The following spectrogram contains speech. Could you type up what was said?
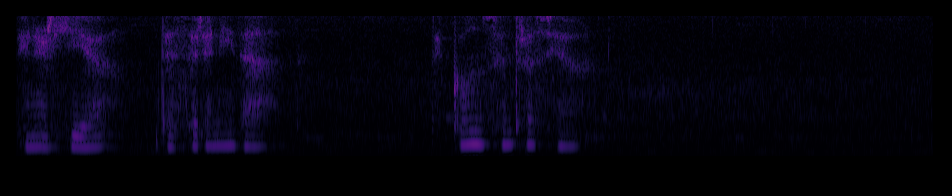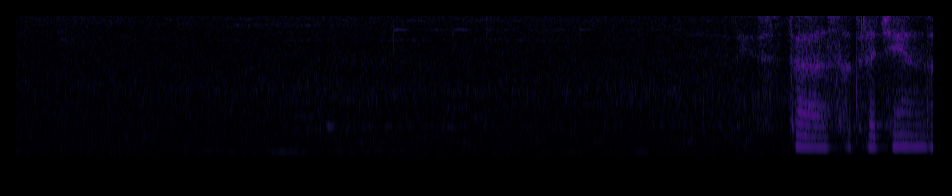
energía de serenidad, de concentración. Estás atrayendo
